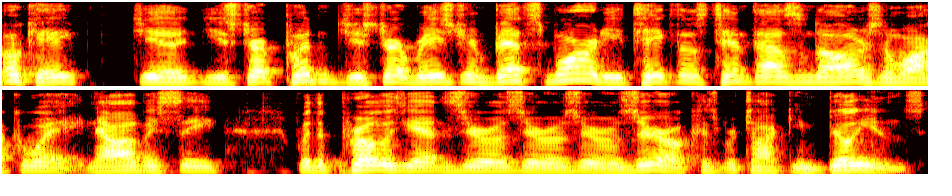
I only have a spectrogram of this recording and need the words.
Okay, do you you start putting do you start raising your bets more, or do you take those ten thousand dollars and walk away? Now, obviously, with the pros, you had zero zero zero zero because we're talking billions.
